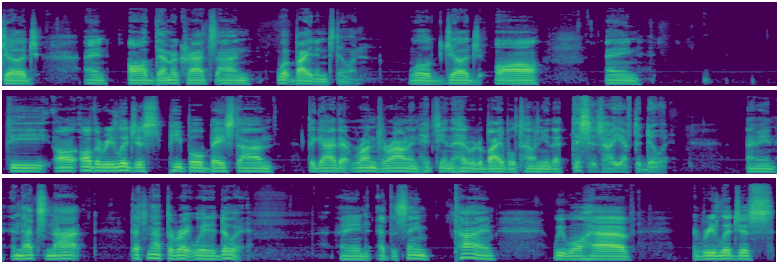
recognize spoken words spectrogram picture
judge and all Democrats on what Biden's doing. We'll judge all mean the all, all the religious people based on the guy that runs around and hits you in the head with a Bible telling you that this is how you have to do it. I mean, and that's not that's not the right way to do it. I mean, at the same time, we will have religious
